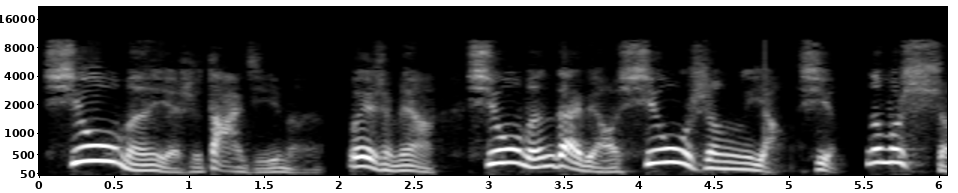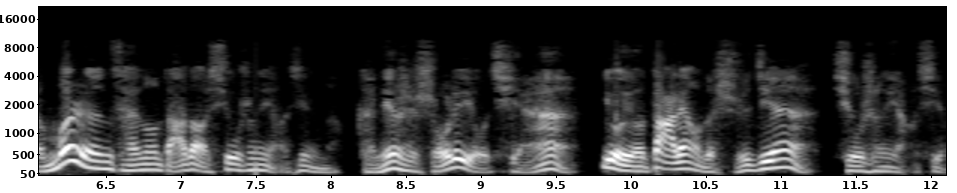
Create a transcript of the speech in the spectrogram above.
修门也是大吉门，为什么呀？修门代表修身养性。那么什么人才能达到修身养性呢？肯定是手里有钱，又有大量的时间修身养性。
